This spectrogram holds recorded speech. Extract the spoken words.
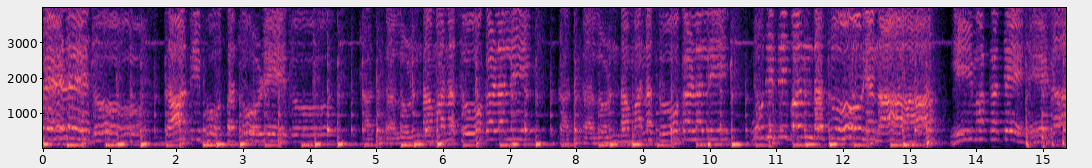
ಬೆಳೆದು ಜಾತಿಭೂತ ತೋಳೆದು. ಕತ್ತಲುಂಡ ಮನಸ್ಸುಗಳಲ್ಲಿ ಕತ್ತಲುಂಡ ಮನಸ್ಸುಗಳಲ್ಲಿ, ಉದಿಸಿ ಬಂದ ಸೂರ್ಯನ ಹಿಮಕತೆ ಹೇಳಲೇನ ಹಿಮಕತೆ ಹೇಳ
